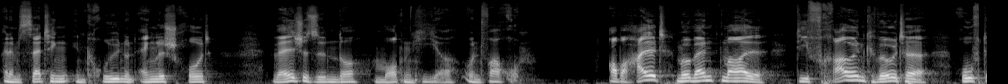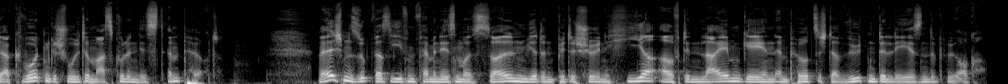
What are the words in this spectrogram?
einem Setting in grün und englischrot. Welche Sünder morden hier und warum? Aber halt, Moment mal, die Frauenquote, ruft der quotengeschulte Maskulinist empört. Welchem subversiven Feminismus sollen wir denn bitte schön hier auf den Leim gehen, empört sich der wütende, lesende Bürger.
